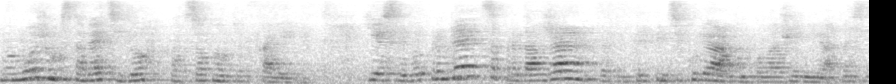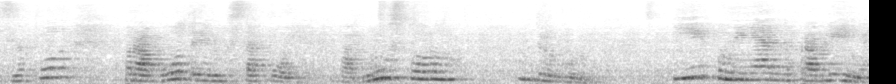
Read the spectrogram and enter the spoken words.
мы можем оставлять ее подсокнутой в колени. Если выпрямляется, продолжаем в этом перпендикулярном положении относительно пола, поработаем стопой в одну сторону, в другую. И поменяем направление.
